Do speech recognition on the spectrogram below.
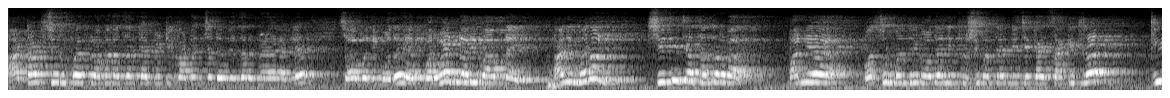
आठ आठशे रुपये प्रमाणे जर काय ब्युटी कॉटनचे डबे जर मिळायला लागले सभापती मोदय हे परवडणारी बाब नाही. आणि म्हणून शेतीच्या संदर्भात मान्य महसूल मंत्री महोदयांनी कृषी मंत्र्यांनी जे काही सांगितलं की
